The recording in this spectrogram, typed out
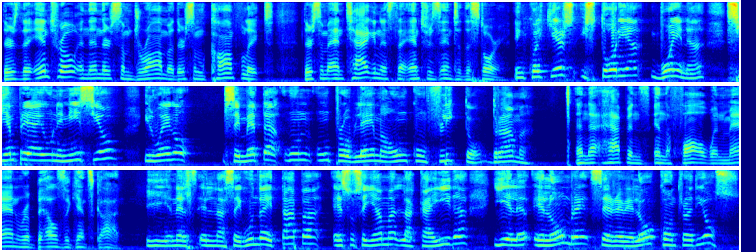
there's the intro and then there's some drama, there's some conflict, there's some antagonist that enters into the story. En cualquier historia buena siempre hay un inicio y luego se meta un, un problema, un conflicto, drama. And that happens in the fall when man rebels against God. Y en, el- en la segunda etapa eso se llama la caída y el, el hombre se rebeló contra Dios.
